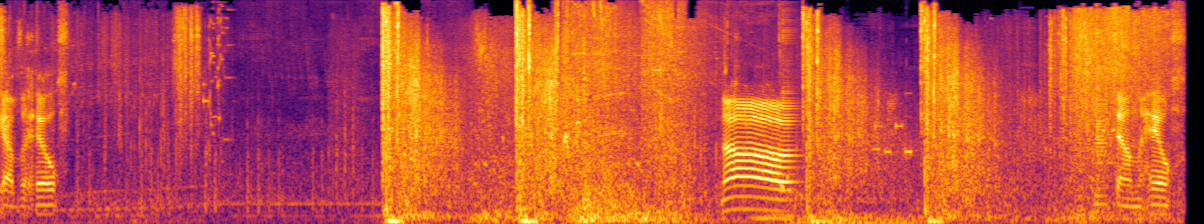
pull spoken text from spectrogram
Get up the hill. No! Down the hill.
